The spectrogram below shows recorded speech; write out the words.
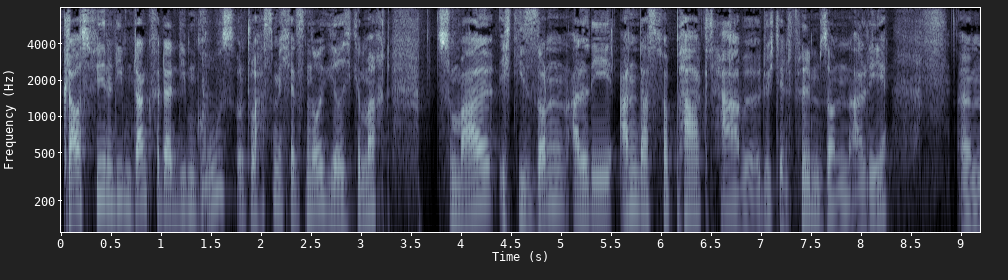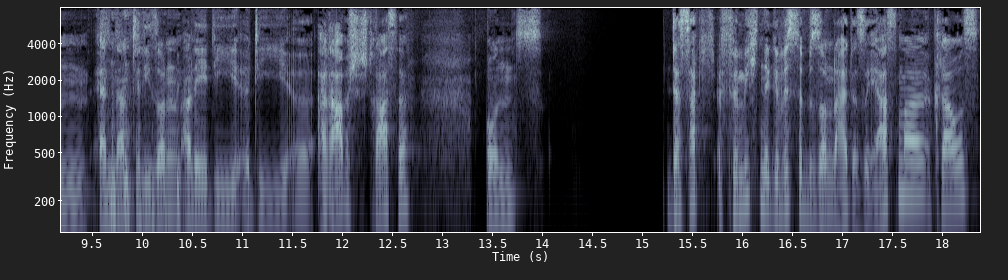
Klaus, vielen lieben Dank für deinen lieben Gruß und du hast mich jetzt neugierig gemacht, zumal ich die Sonnenallee anders verparkt habe durch den Film Sonnenallee. Ähm, er nannte die Sonnenallee die, die äh, arabische Straße. Und das hat für mich eine gewisse Besonderheit. Also erstmal, Klaus,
